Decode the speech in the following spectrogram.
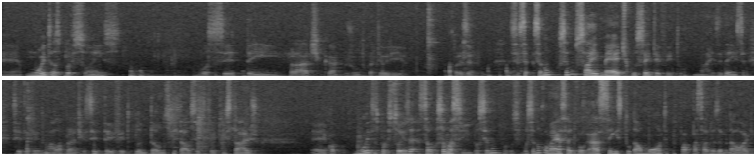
é, muitas profissões você tem prática junto com a teoria. Por exemplo, você não, não sai médico sem ter feito uma residência, sem ter feito uma aula prática, sem ter feito plantão no hospital, sem ter feito um estágio. É, muitas profissões é, são, são assim. Você não, você não começa a advogar sem estudar um monte para passar no exame da ordem,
